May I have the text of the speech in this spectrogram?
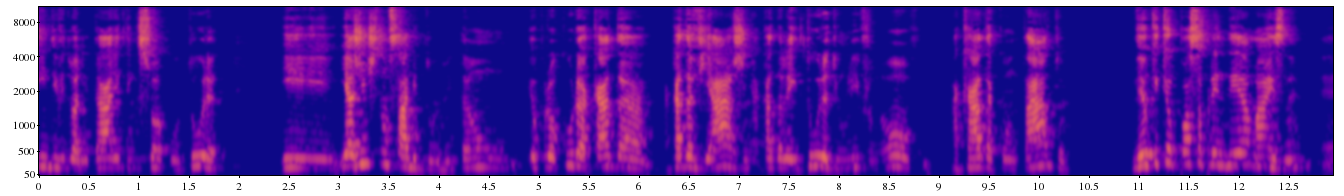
individualidade, tem sua cultura, e, e, a gente não sabe tudo. Então, eu procuro a cada, a cada viagem, a cada leitura de um livro novo, a cada contato, ver o que, que eu posso aprender a mais, né? É,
